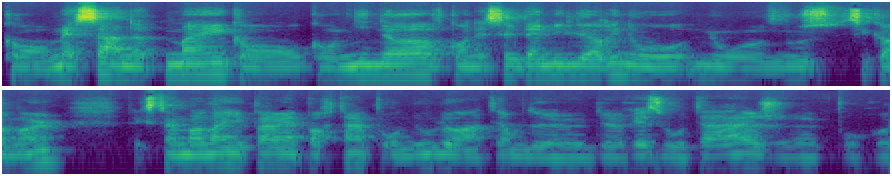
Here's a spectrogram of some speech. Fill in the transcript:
qu'on met ça à notre main, qu'on innove, qu'on essaie d'améliorer nos, nos, outils communs. C'est un moment hyper important pour nous là, en termes de, de réseautage pour,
